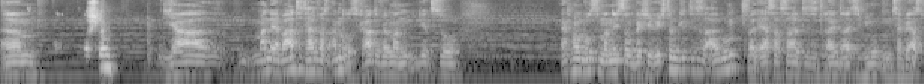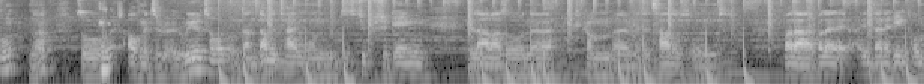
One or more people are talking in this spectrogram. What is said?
Ähm, Das ist schlimm. ja, man erwartet halt was anderes, gerade wenn man jetzt so. Erstmal wusste man nicht so, in welche Richtung geht dieses Album, weil erst hast du halt diese 33 Minuten Zerberstung, ne? So auch mit Real Talk und dann Double Time und dieses typische Gang-Gelaber, so, ne? Ich komme äh, mit den Zardos und baller, baller in deiner Gegend rum.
